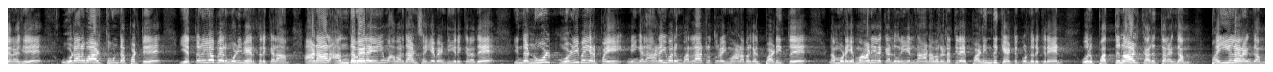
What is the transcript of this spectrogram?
பிறகு உணர்வால் தூண்டப்பட்டு எத்தனையோ பேர் மொழிபெயர்த்திருக்கலாம். ஆனால் அந்த வேலையையும் அவர்தான் செய்ய வேண்டி இருக்கிறது இந்த நூல் மொழிபெயர்ப்பை நீங்கள் அனைவரும் வரலாற்றுத்துறை மாணவர்கள் படித்து நம்முடைய மாநில கல்லூரியில் நான் அவரிடத்திலே பணிந்து கேட்டுக்கொண்டிருக்கிறேன். ஒரு பத்து நாள் கருத்தரங்கம் பயிலரங்கம்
